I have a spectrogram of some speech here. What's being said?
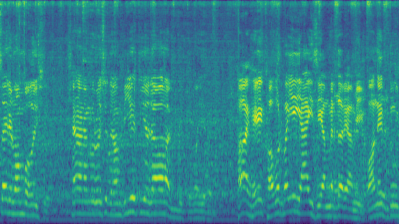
সাইডে লম্বা হয়েছে সেনা ডাঙ্গ রয়েছে বিয়ে টিয়ে দেওয়া লাগবে তো মাইয়ের। হ্যাঁ হে খবর পাই আইছি আমের দ্বারে আমি অনেক দূর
